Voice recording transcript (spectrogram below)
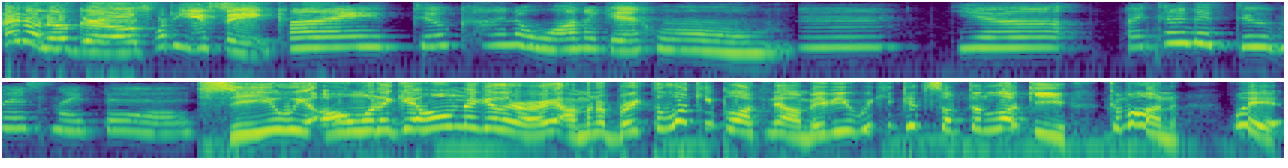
I don't know, girls. What do you think? I do kind of want to get home. Mm, yeah, I kind of do miss my bed. See, we all want to get home together, all right? I'm gonna break the lucky block now. Maybe we can get something lucky. Come on. Wait,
